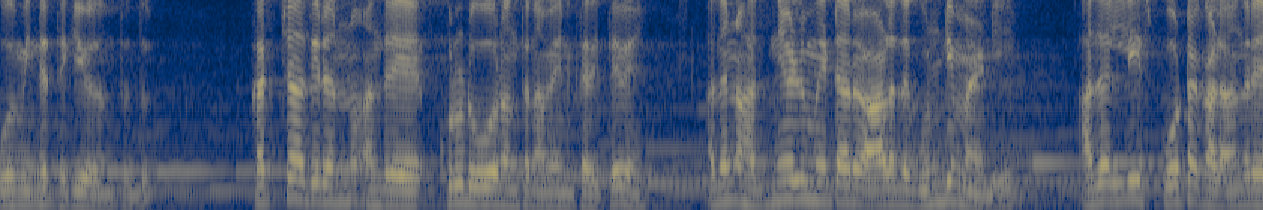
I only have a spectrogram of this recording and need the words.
ಭೂಮಿಯಿಂದ ತೆಗೆಯುವಂಥದ್ದು. ಕಚ್ಚಾ ಅದಿರನ್ನು, ಅಂದರೆ ಕುರುಡು ಓರ್ ಅಂತ ನಾವೇನು ಕರಿತೇವೆ? ಅದನ್ನು ಹದಿನೇಳು ಮೀಟರ್ ಆಳದ ಗುಂಡಿ ಮಾಡಿ ಅದರಲ್ಲಿ ಸ್ಫೋಟಗಳ, ಅಂದರೆ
